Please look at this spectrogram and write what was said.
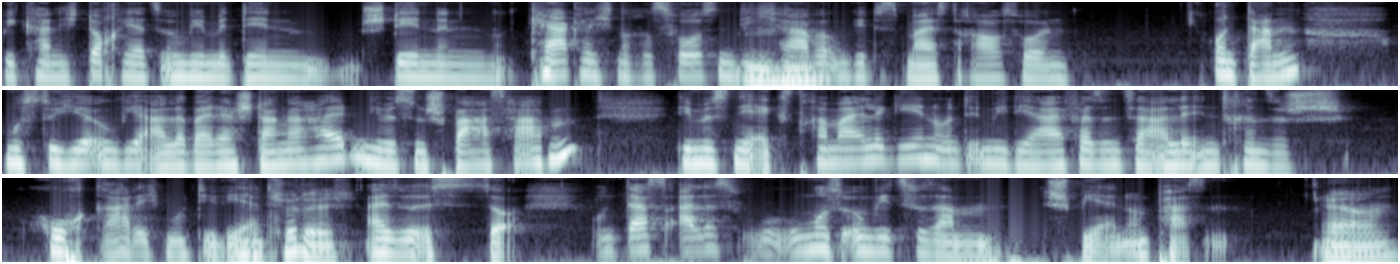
wie kann ich doch jetzt irgendwie mit den stehenden kärglichen Ressourcen, die ich habe, irgendwie das meiste rausholen. Und dann musst du hier irgendwie alle bei der Stange halten, die müssen Spaß haben, die müssen die Extrameile gehen und im Idealfall sind sie alle intrinsisch hochgradig motiviert. Natürlich. Also ist so. Und das alles muss irgendwie zusammenspielen und passen. Ja.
